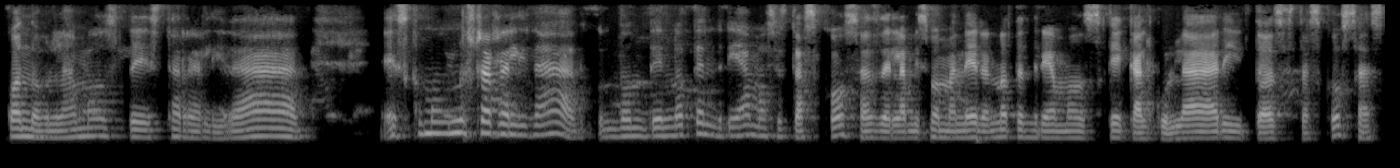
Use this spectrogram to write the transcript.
cuando hablamos de esta realidad, es como nuestra realidad, donde no tendríamos estas cosas de la misma manera, no tendríamos que calcular y todas estas cosas.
